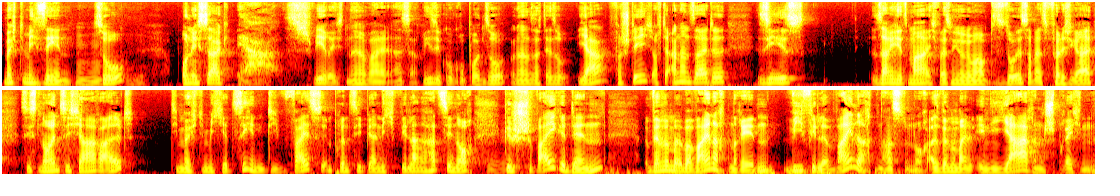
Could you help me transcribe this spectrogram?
möchte mich sehen, so, und ich sage, ja, das ist schwierig, ne, weil das ist ja Risikogruppe und so. Und dann sagt er so, ja, verstehe ich. Auf der anderen Seite, sie ist, sage ich jetzt mal, ich weiß nicht genau, ob es so ist, aber ist völlig egal. Sie ist 90 Jahre alt, die möchte mich jetzt sehen. Die weiß im Prinzip ja nicht, wie lange hat sie noch. Geschweige denn, wenn wir mal über Weihnachten reden, wie viele Weihnachten hast du noch? Also wenn wir mal in Jahren sprechen.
